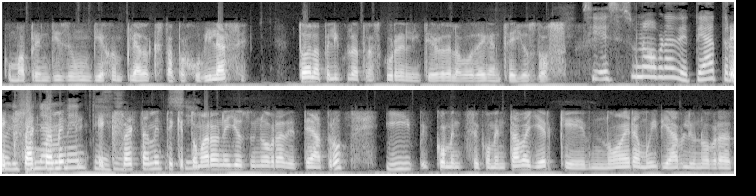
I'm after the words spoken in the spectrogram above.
como aprendiz de un viejo empleado que está por jubilarse toda la película transcurre en el interior de la bodega entre ellos dos. Sí, esa es una obra de teatro exactamente, originalmente. Exactamente, que tomaron ellos de una obra de teatro y se comentaba ayer que no era muy viable una obra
